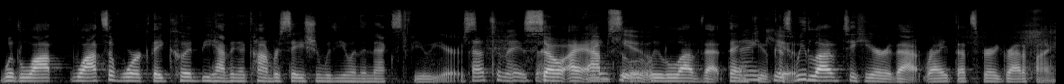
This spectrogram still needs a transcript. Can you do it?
with lot, lots of work, they could be having a conversation with you in the next few years. That's amazing. So I Thank absolutely you. love that. Thank, Thank you. Because we love to hear that, right? That's very gratifying.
